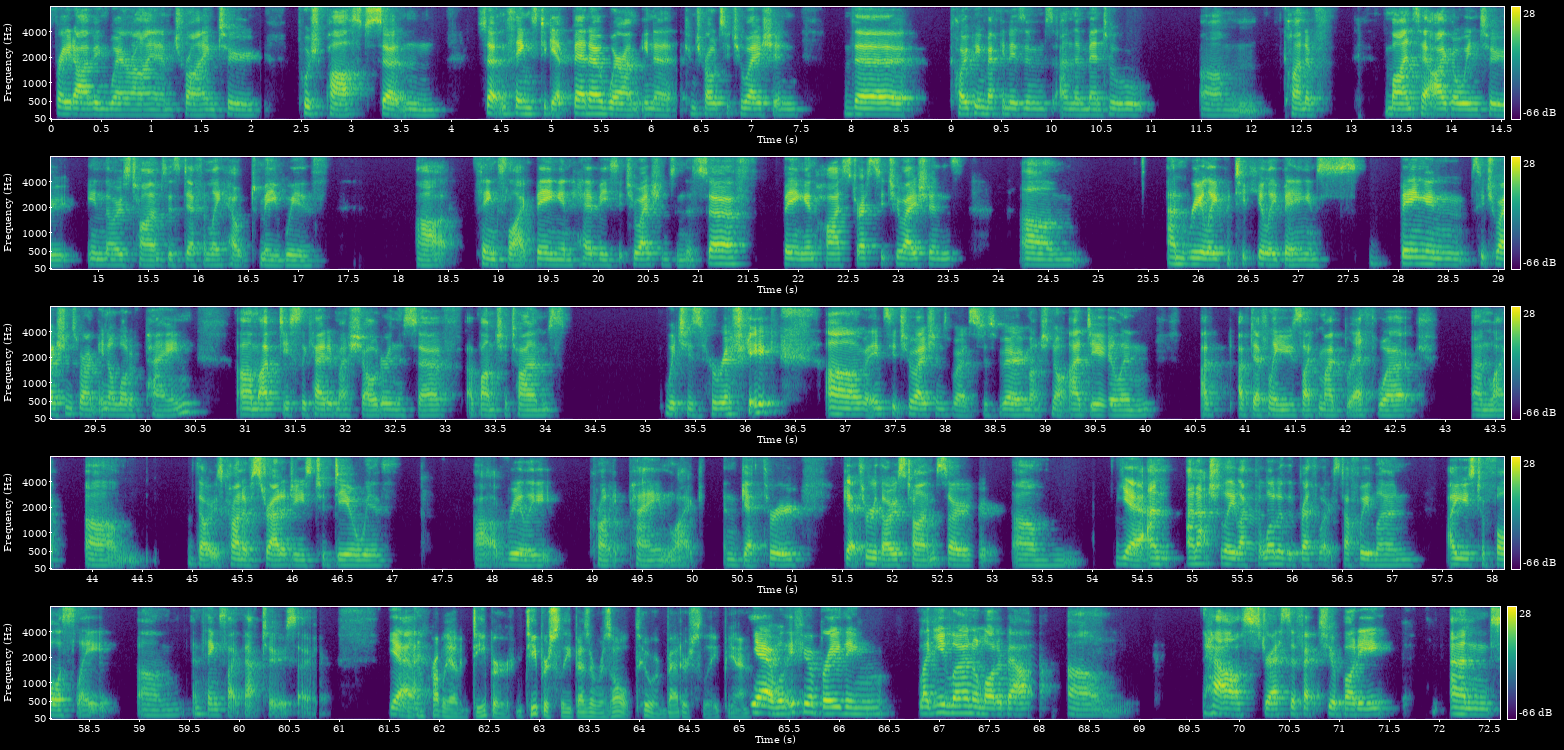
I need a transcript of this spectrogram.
freediving, where I am trying to push past certain certain things to get better, where I'm in a controlled situation, the coping mechanisms and the mental um, kind of mindset I go into in those times has definitely helped me with uh, things like being in heavy situations in the surf, being in high stress situations, um, and really particularly being in being in situations where I'm in a lot of pain. Um, I've dislocated my shoulder in the surf a bunch of times, which is horrific. Um, in situations where it's just very much not ideal, and I've I've definitely used like my breath work and like um, those kind of strategies to deal with uh, really chronic pain, like and get through get through those times. So um, yeah, and and actually like a lot of the breathwork stuff we learn, I use to fall asleep um, and things like that too. So yeah, probably have a deeper deeper sleep as a result too, or better sleep. Yeah. Yeah. Well, if you're breathing, like you learn a lot about um, how stress affects your body and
